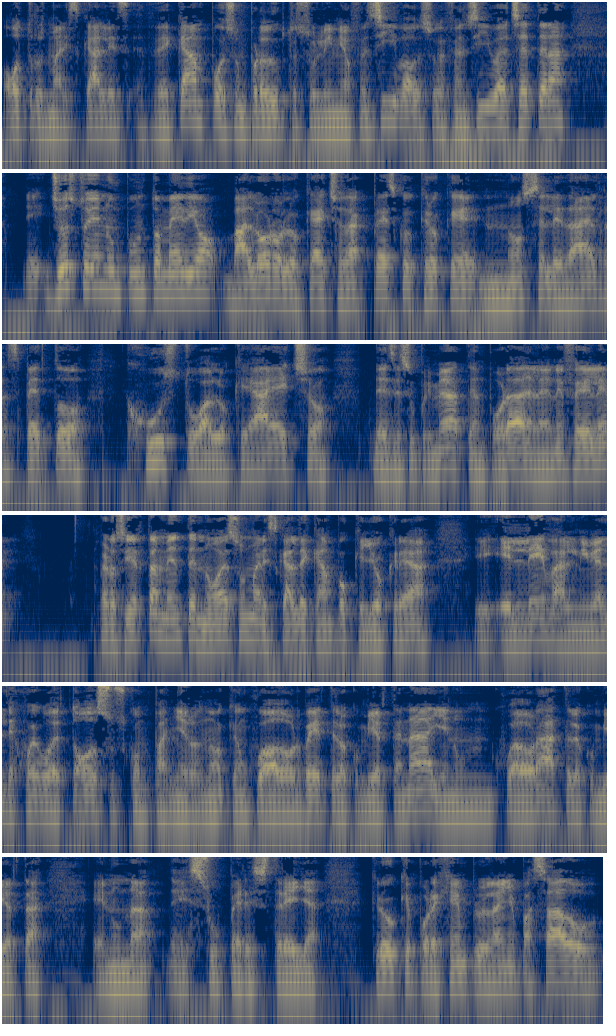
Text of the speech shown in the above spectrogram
otros mariscales de campo, es un producto de su línea ofensiva o de su defensiva, etcétera. Eh, yo estoy en un punto medio, valoro lo que ha hecho Dak Prescott, creo que no se le da el respeto justo a lo que ha hecho desde su primera temporada en la NFL pero ciertamente no es un mariscal de campo que yo crea eh, eleva el nivel de juego de todos sus compañeros, ¿no? Que un jugador B te lo convierta en A y en un jugador A te lo convierta en una eh, superestrella. Creo que, por ejemplo, el año pasado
